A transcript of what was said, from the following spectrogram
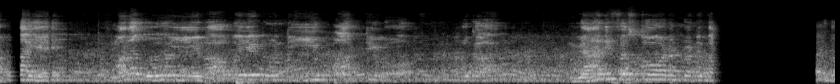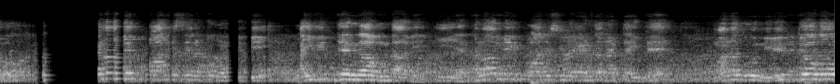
అట్లాగే మనకు ఈ రాబోయేటువంటి ఈ పార్టీలో ఒక మేనిఫెస్టో అనేటువంటి ఎకనామిక్ పాలసీ అనేటువంటిది వైవిధ్యంగా ఉండాలి. ఈ ఎకనామిక్ పాలసీలో ఏంటన్నట్టయితే మనకు నిరుద్యోగం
